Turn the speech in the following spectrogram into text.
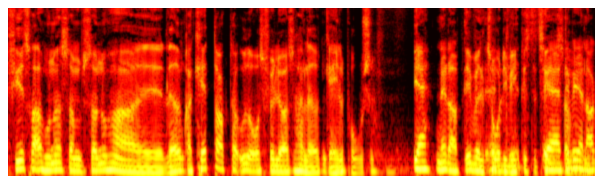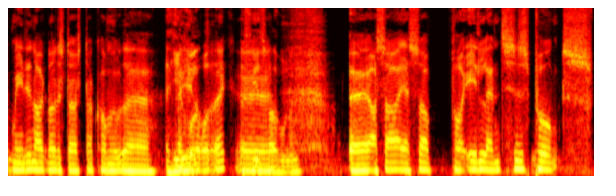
3400, som så nu har øh, lavet en raketdoktor, udover selvfølgelig også har lavet den gale pose. Ja, netop. Det er vel to af de vigtigste ting, Ja, det vil jeg nok mene. Det er nok noget af det største, der er kommet ud af, Af Hillerød. Hillerød ikke? Af 3400. Øh, øh, og så er jeg så på et eller andet tidspunkt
